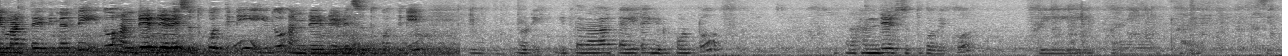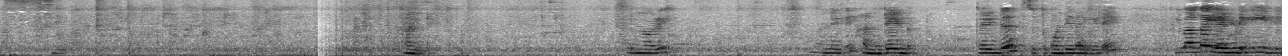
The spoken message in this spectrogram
ಏನು ಮಾಡ್ತಾ ಇದ್ದೀನಿ ಅಂದರೆ ಇದು ಹಂಡ್ರೆಡ್ ಎಳೆ ಸುತ್ಕೋತೀನಿ. ಇದು ಹಂಡ್ರೆಡ್ ಎಳೆ ಸುತ್ಕೋತೀನಿ. ನೋಡಿ, ಈ ಥರ ಟೈಟಾಗಿ ಹಿಡ್ಕೊಂಡು ಈ ಥರ ಹಂಡ್ರೆಡ್ ಸುತ್ಕೋಬೇಕು. Three five five six hundred ನೋಡಿ. ನಾನಿಲ್ಲಿ ಹಂಡ್ರೆಡ್ ಥ್ರೆಡ್ ಸುತ್ತಕೊಂಡಿದ್ದಾಗಿದೆ. ಇವಾಗ ಎಂಡಿಗೆ ಇಲ್ಲಿ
